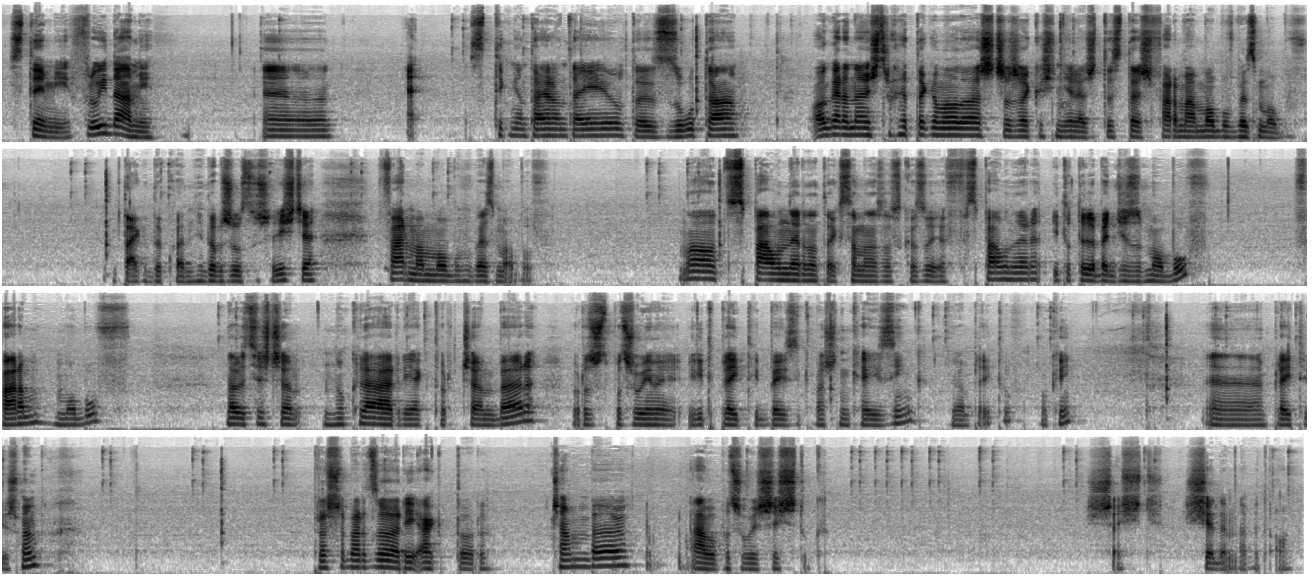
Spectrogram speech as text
z tymi fluidami. E, e, Stignant Iron Tail to jest złuta. Ogarnąłeś trochę tego moda, szczerze jakoś nie leży. To jest też farma mobów bez mobów. Tak, dokładnie, dobrze usłyszeliście. Farma mobów bez mobów. No, spawner, no to jak sama nazwa wskazuje, spawner i to tyle będzie z mobów. Farm mobów. No ale jest jeszcze Nuclear Reactor Chamber. Po prostu potrzebujemy Lead Plate i Basic Machine Casing. Nie mam plate'ów, ok. Eee, plate już mam. Proszę bardzo, Reactor Chamber. A, bo potrzebuję 6 sztuk. 6, 7 nawet, o.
